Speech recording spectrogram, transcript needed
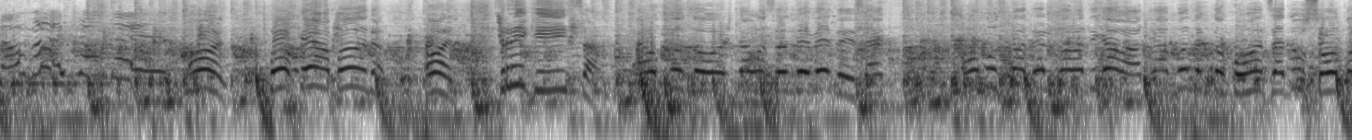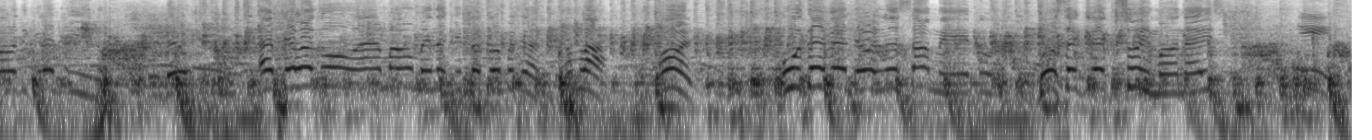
Não vai responder. Olha, porque a banda, olha, Preguiça é o cantor hoje tá lançando DVD, certo? A música dele fala de galado, e a banda que tocou antes é do sol, fala de cretino, entendeu? É porque ela não é tá. Vamos lá, olha, o DVD hoje lançamento, você queria com sua irmã, não é isso? Isso,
